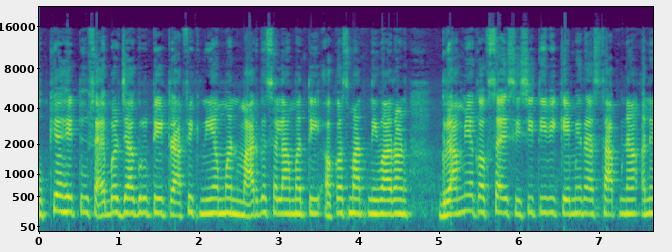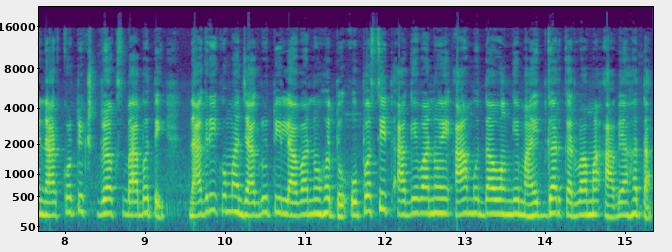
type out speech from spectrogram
મુખ્ય હેતુ સાયબર જાગૃતિ, ટ્રાફિક નિયમન, માર્ગ સલામતી, અકસ્માત નિવારણ ગ્રામ્ય કક્ષાએ સીસીટીવી કેમેરા સ્થાપના અને નાર્કોટિક્સ ડ્રગ્સ બાબતે નાગરિકોમાં જાગૃતિ લાવવાનો હતો. ઉપસ્થિત આગેવાનોએ આ મુદ્દાઓ અંગે માહિતગાર કરવામાં આવ્યા હતા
